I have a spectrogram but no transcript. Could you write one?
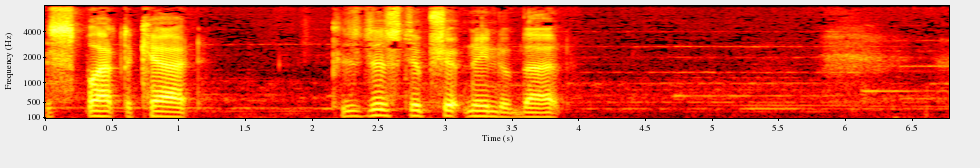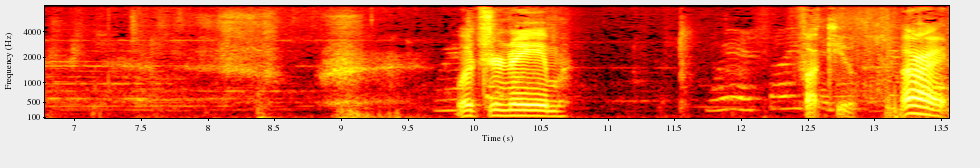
is Splat the Cat. Cause this dipshit named him that. What's your name? Fuck you. Alright.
